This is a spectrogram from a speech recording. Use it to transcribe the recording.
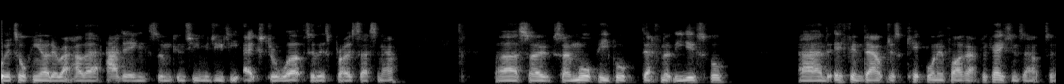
we were talking earlier about how they're adding some consumer duty extra work to this process now. Uh, so, so more people definitely useful. And if in doubt, just kick one in five applications out to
